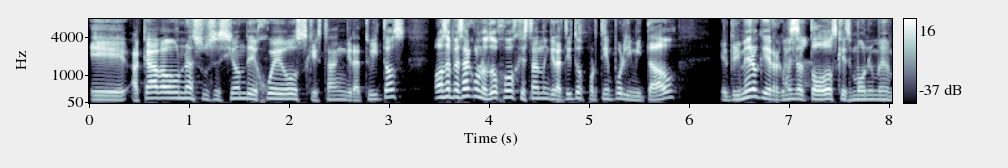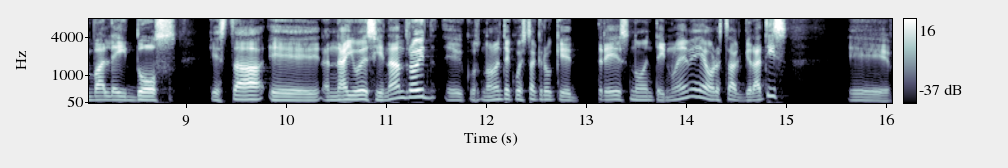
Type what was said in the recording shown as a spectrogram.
eh, acá va una sucesión de juegos que están gratuitos. Vamos a empezar con los dos juegos que están gratuitos por tiempo limitado. El primero que recomiendo a todos, que es Monument Valley 2 que está eh, en iOS y en Android. Eh, normalmente cuesta creo que $3.99, ahora está gratis. Eh,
